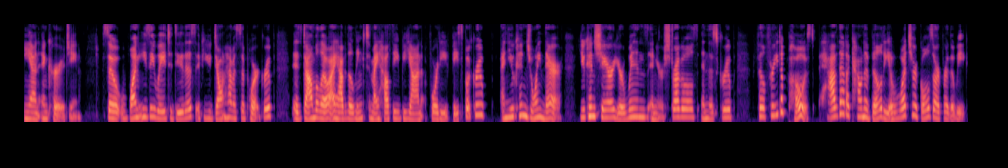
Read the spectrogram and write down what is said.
and encouraging? So, one easy way to do this, if you don't have a support group, is down below. I have the link to my Healthy Beyond 40 Facebook group, and you can join there. You can share your wins and your struggles in this group. Feel free to post, have that accountability of what your goals are for the week,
